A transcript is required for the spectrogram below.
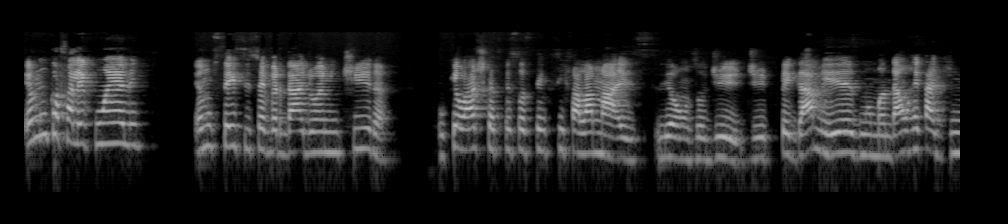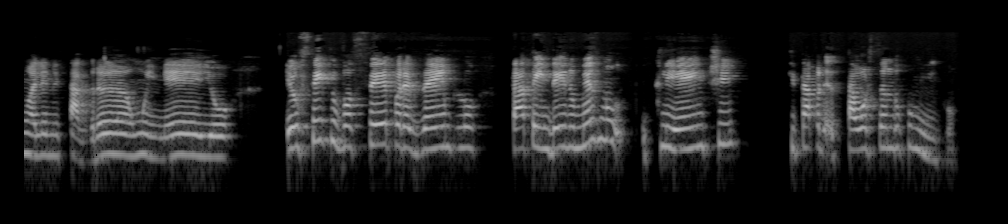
Eu nunca falei com ele, eu não sei se isso é verdade ou é mentira. O que eu acho que as pessoas têm que se falar mais, Leonzo, de, de pegar mesmo, mandar um recadinho ali no Instagram, um e-mail. Eu sei que você, por exemplo, está atendendo o mesmo cliente que está tá orçando comigo.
